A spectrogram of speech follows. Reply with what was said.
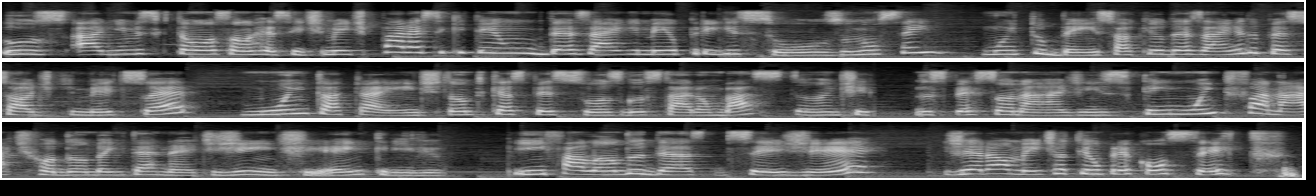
os animes que estão lançando recentemente parece que tem um design meio preguiçoso, não sei muito bem, só que o design do pessoal de Kimetsu é muito atraente, tanto que as pessoas gostaram bastante dos personagens. Tem muito fanático rodando a internet, gente, é incrível. E falando da CG, geralmente eu tenho preconceito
